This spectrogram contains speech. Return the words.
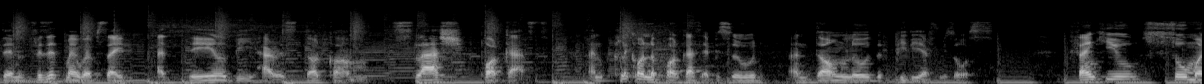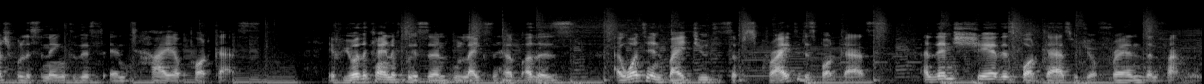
then visit my website at dalebharris.com slash podcast and click on the podcast episode and download the PDF resource. Thank you so much for listening to this entire podcast. If you're the kind of person who likes to help others, I want to invite you to subscribe to this podcast and then share this podcast with your friends and family.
